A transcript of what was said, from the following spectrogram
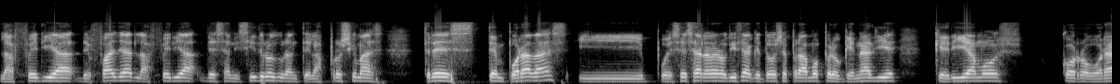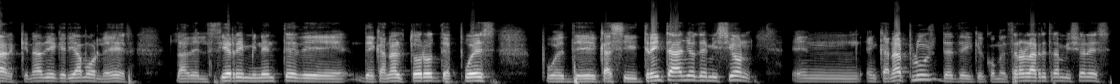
la feria de Fallas, la feria de San Isidro durante las próximas tres temporadas y pues esa era la noticia que todos esperábamos pero que nadie queríamos corroborar, que nadie queríamos leer, la del cierre inminente de, de Canal Toro después pues de casi 30 años de emisión en, Canal Plus, desde que comenzaron las retransmisiones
